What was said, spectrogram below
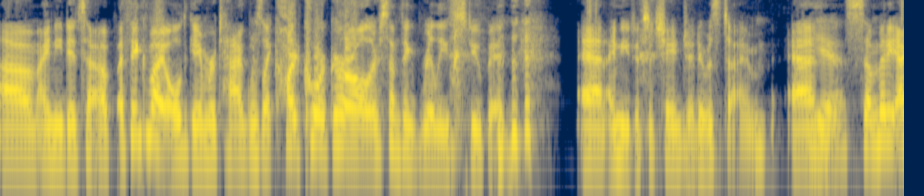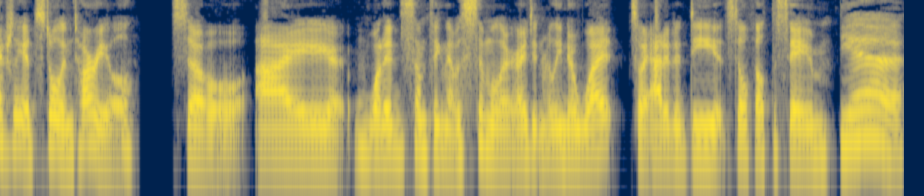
Um, I needed to up I think my old gamer tag was like hardcore girl or something really stupid. and I needed to change it. It was time. And yeah. somebody actually had stolen Tauriel. So I wanted something that was similar. I didn't really know what. So I added a D. It still felt the same. Yeah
